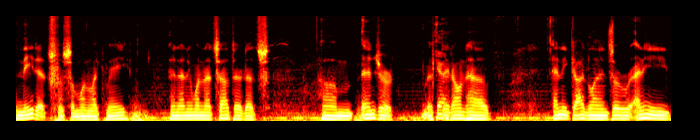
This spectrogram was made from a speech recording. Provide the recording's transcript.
needed for someone like me, and anyone that's out there that's um, injured. If Yeah. they don't have any guidelines or any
